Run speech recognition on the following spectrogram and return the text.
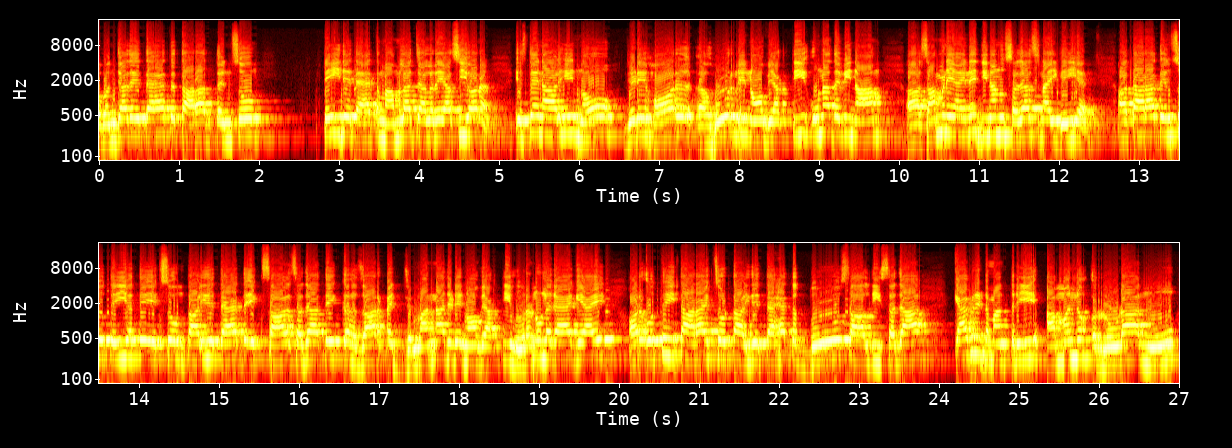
52 ਦੇ ਤਹਿਤ ਧਾਰਾ 300 23 ਦੇ ਤਹਿਤ ਮਾਮਲਾ ਚੱਲ ਰਿਹਾ ਸੀ ਔਰ ਇਸ ਦੇ ਨਾਲ ਹੀ 9 ਜਿਹੜੇ ਹੋਰ ਹੋਰ ਨੇ 9 ਵਿਅਕਤੀ ਉਹਨਾਂ ਦੇ ਵੀ ਨਾਮ ਅ, ਸਾਹਮਣੇ ਆਏ ਨੇ ਜਿਨ੍ਹਾਂ ਨੂੰ ਸਜ਼ਾ ਸੁਣਾਈ ਗਈ ਹੈ। ਧਾਰਾ 323 ਅਤੇ 139 ਦੇ ਤਹਿਤ 1 ਸਾਲ ਸਜ਼ਾ ਤੇ 1000 ਰੁਪਏ ਜੁਰਮਾਨਾ ਜਿਹੜੇ 9 ਵਿਅਕਤੀ ਹੋਰਾਂ ਨੂੰ ਲਗਾਇਆ ਗਿਆ ਹੈ ਔਰ ਉੱਥੇ ਹੀ ਧਾਰਾ 148 ਦੇ ਤਹਿਤ 2 ਸਾਲ ਦੀ ਸਜ਼ਾ ਕੈਬਨਿਟ ਮੰਤਰੀ ਅਮਨ ਅਰੋੜਾ ਨੂੰ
